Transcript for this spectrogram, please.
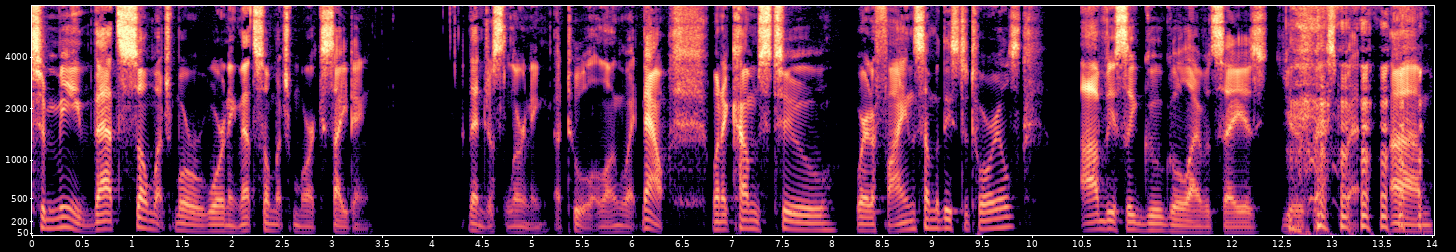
to me, that's so much more rewarding. That's so much more exciting than just learning a tool along the way. Now, when it comes to where to find some of these tutorials, obviously Google, I would say, is your best bet. Um,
